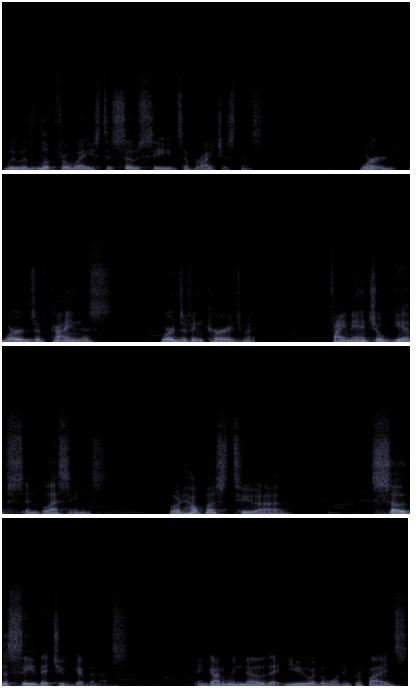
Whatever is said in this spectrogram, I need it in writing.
we would look for ways to sow seeds of righteousness. Word, words of kindness words of encouragement financial gifts and blessings. Lord help us to uh, sow the seed that you've given us. And god we know that you are the one who provides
